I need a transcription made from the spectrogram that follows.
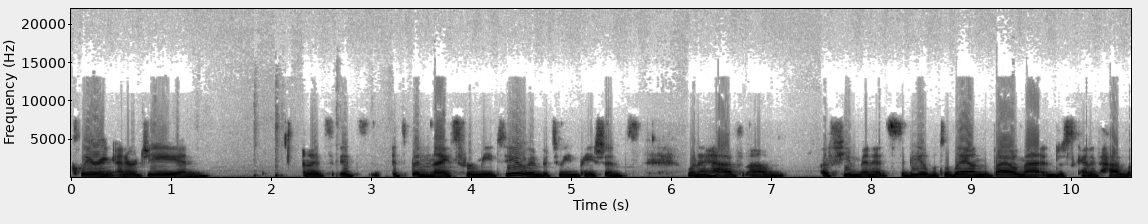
clearing energy and and it's it's it's been nice for me too in between patients when I have um, a few minutes to be able to lay on the biomat and just kind of have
